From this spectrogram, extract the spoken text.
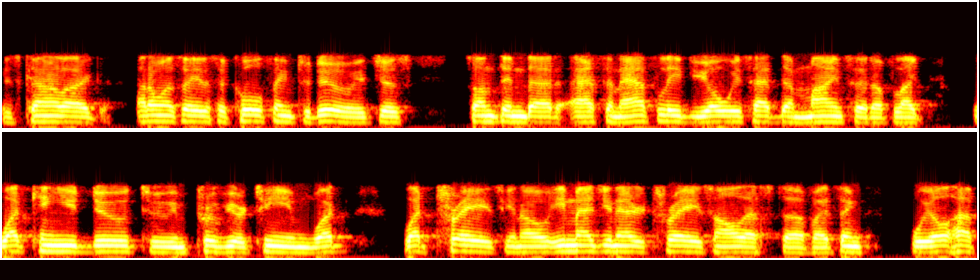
it's kind of like I don't want to say it's a cool thing to do. It's just something that as an athlete you always had that mindset of like what can you do to improve your team? What what trades, you know, imaginary trades and all that stuff. I think we all have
